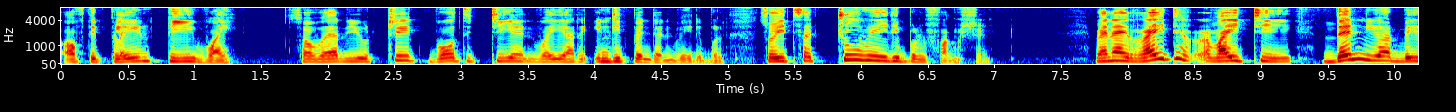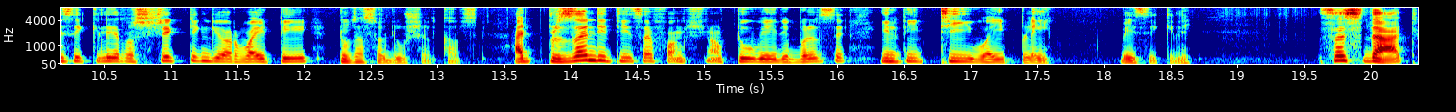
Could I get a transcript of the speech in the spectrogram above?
of the plane t y. So, where you treat both t and y are independent variable. So, it is a two variable function. When I write y t then you are basically restricting your y t to the solution curves. At present it is a function of two variables in the t y plane basically such that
